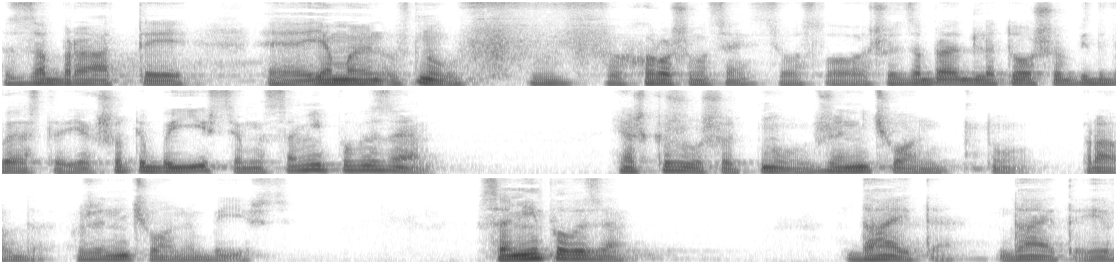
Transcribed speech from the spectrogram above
забрати. Е, Я маю ну, в, в хорошому сенсі цього слова, щось забрати для того, щоб відвести. Якщо ти боїшся, ми самі повеземо. Я ж кажу, що ну, вже нічого, ну, правда, вже нічого не боїшся. Самі повеземо. Дайте, дайте. І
